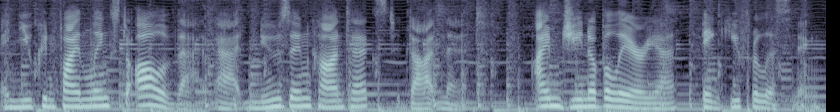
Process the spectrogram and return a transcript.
and you can find links to all of that at newsincontext.net. I'm Gina Valeria. Thank you for listening.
